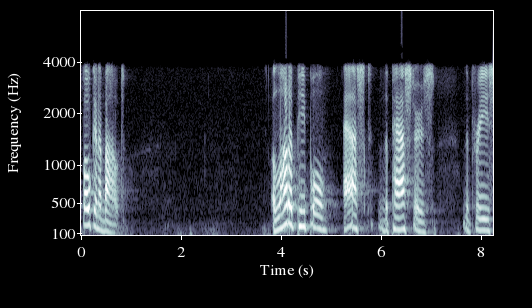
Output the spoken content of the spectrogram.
spoken about. A lot of people ask the pastors, the priests,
